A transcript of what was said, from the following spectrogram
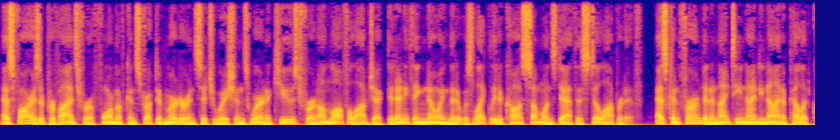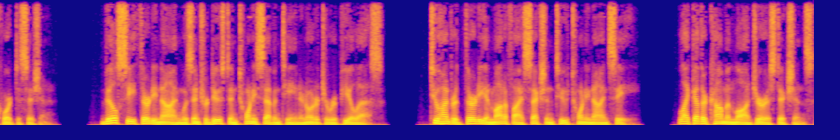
as far as it provides for a form of constructive murder in situations where an accused for an unlawful object did anything knowing that it was likely to cause someone's death, is still operative, as confirmed in a 1999 appellate court decision. Bill C 39 was introduced in 2017 in order to repeal S. 230 and modify Section 229c. Like other common law jurisdictions,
